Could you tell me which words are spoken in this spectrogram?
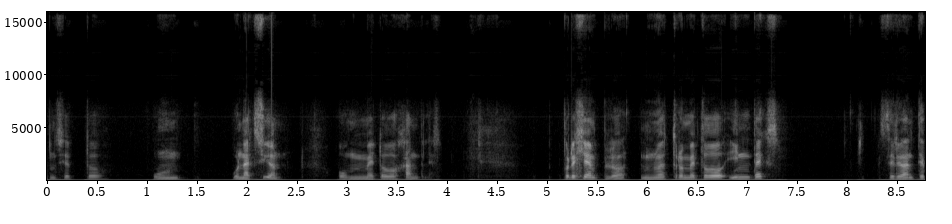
¿no es cierto? Un una acción o un método handler. Por ejemplo, nuestro método index se levante,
